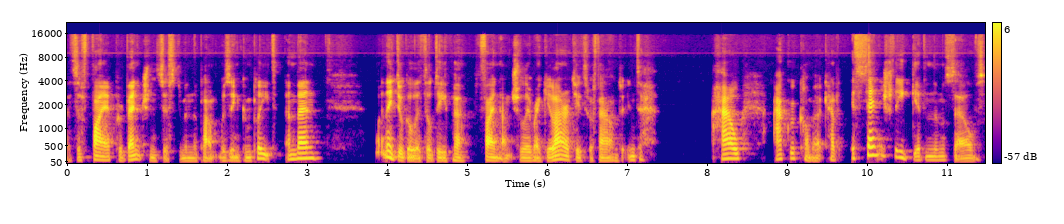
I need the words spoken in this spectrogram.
as the fire prevention system in the plant was incomplete, and then, when they dug a little deeper, financial irregularities were found into how Agrokomerc had essentially given themselves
